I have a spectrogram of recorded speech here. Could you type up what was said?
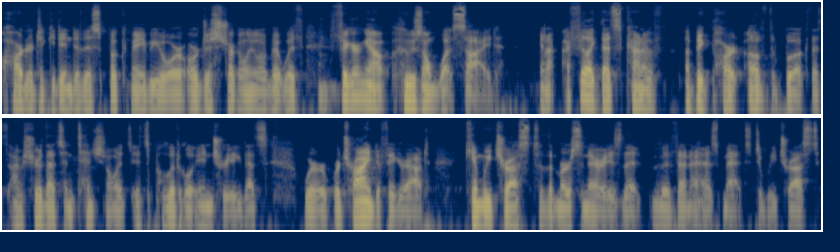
harder to get into this book maybe or or just struggling a little bit with figuring out who's on what side and I, I feel like that's kind of a big part of the book. That's I'm sure that's intentional. It's it's political intrigue. That's where we're trying to figure out can we trust the mercenaries that Vivenna has met? Do we trust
